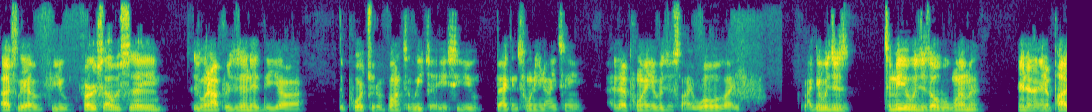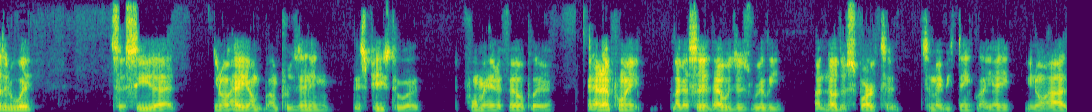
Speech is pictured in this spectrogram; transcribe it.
I actually have a few. First, I would say is when I presented the uh, the portrait of Vonta Leach at ECU back in 2019. At that point, it was just like whoa, like like it was just to me, it was just overwhelming in a in a positive way to see that you know, hey, I'm I'm presenting this piece to a former NFL player, and at that point, like I said, that was just really another spark to to maybe think like, hey, you know, I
